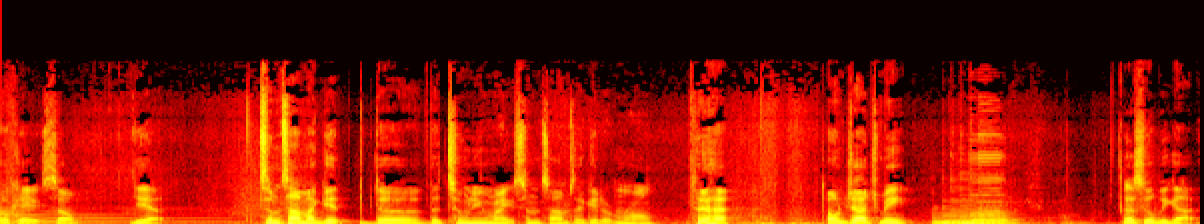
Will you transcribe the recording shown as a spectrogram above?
Okay, so yeah. Sometimes I get the the tuning right, sometimes I get it wrong. Don't judge me. Let's see what we got.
